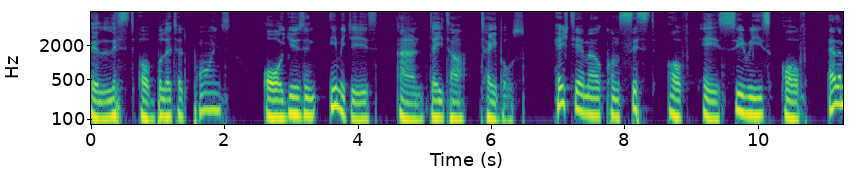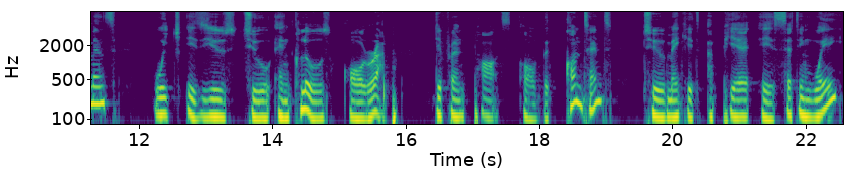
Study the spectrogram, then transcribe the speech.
a list of bulleted points, or using images and data tables. HTML consists of a series of elements which is used to enclose or wrap different parts of the content to make it appear a certain way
